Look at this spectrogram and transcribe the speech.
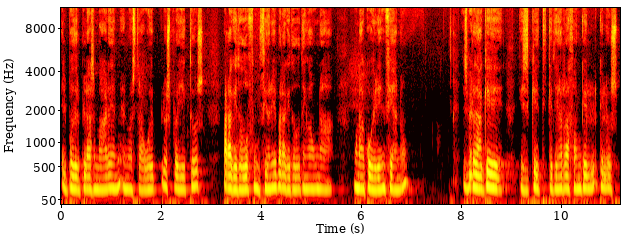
el poder plasmar en, nuestra web los proyectos para que todo funcione y para que todo tenga una, coherencia. ¿no? Es verdad que, que, que tienes razón que, que los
